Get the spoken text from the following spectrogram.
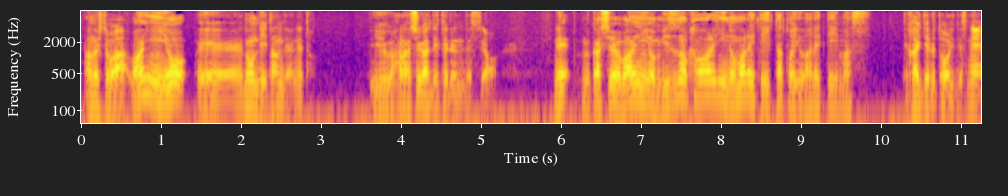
あの人はワインを、えー、飲んでいたんだよね、という話が出てるんですよ。ね、昔はワインを水の代わりに飲まれていたと言われています。って書いてる通りですね。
